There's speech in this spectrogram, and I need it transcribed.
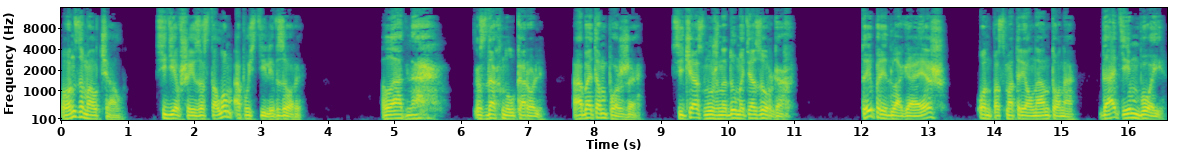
Он замолчал. Сидевшие за столом опустили взоры. «Ладно», – вздохнул король. «Об этом позже. Сейчас нужно думать о зургах». «Ты предлагаешь?» – он посмотрел на Антона. дать им бой.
